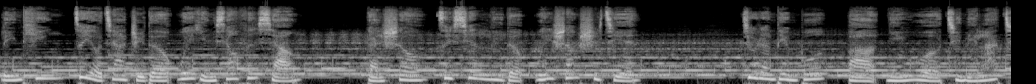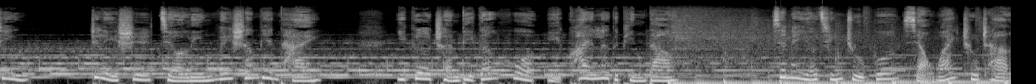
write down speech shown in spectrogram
聆听最有价值的微营销分享，感受最绚丽的微商世界，就让电波把你我距离拉近。这里是九零微商电台，一个传递干货与快乐的频道。下面有请主播小歪出场。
